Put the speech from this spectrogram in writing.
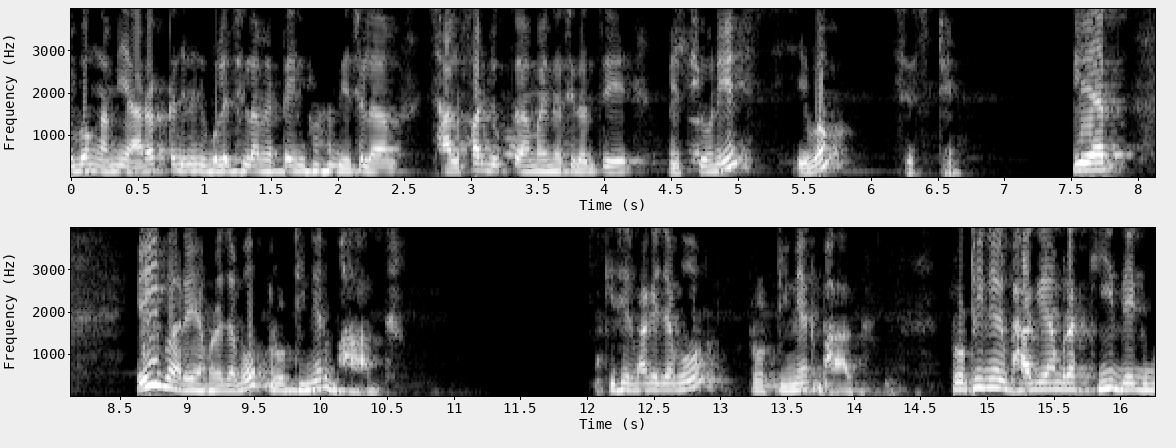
এবং আমি আরও একটা জিনিস বলেছিলাম, একটা ইনফরমেশন দিয়েছিলাম সালফার যুক্ত অ্যামাইনো অ্যাসিড হচ্ছে মেথিওনিন এবং সিস্টিন ক্লিয়ার এইবারে আমরা যাব প্রোটিনের ভাগ। কিসের ভাগে যাব? প্রোটিনের ভাগ। প্রোটিনের ভাগে আমরা কি দেখব?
